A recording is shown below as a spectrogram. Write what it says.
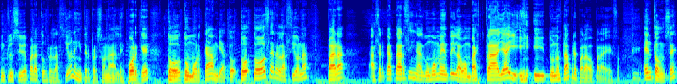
inclusive para tus relaciones interpersonales, porque todo tu humor cambia, todo se relaciona para hacer catarsis en algún momento y la bomba estalla y, tú no estás preparado para eso. Entonces,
